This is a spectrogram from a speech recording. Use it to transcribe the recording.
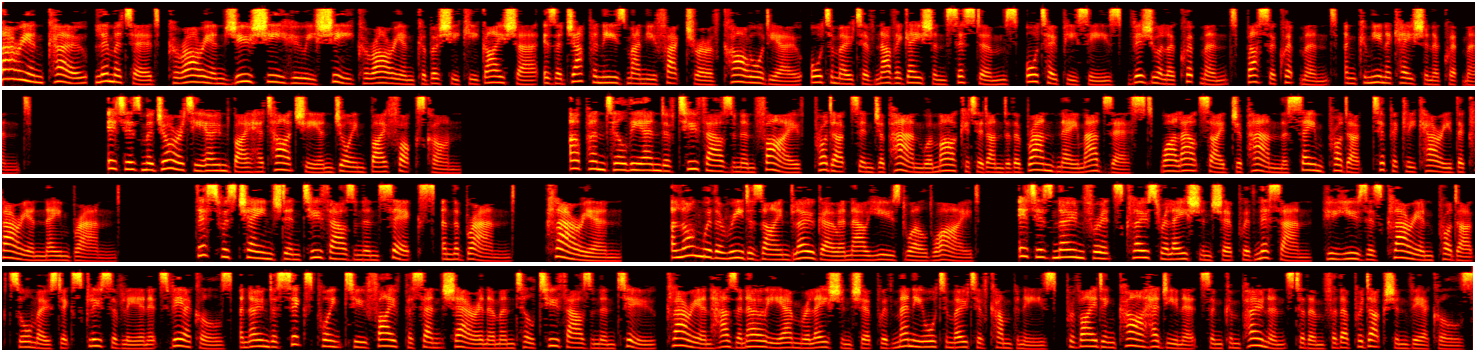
Clarion Co., Limited, Kararian Zhu Shi Hui Shi Kararian Kabushiki Gaisha is a Japanese manufacturer of car audio, automotive navigation systems, autopcs, visual equipment, bus equipment, and communication equipment. It is majority owned by Hitachi and joined by Foxconn. Up until the end of 2005, products in Japan were marketed under the brand name ADDZEST, while outside Japan the same product typically carried the Clarion name brand. This was changed in 2006, and the brand, Clarion, along with a redesigned logo are now used worldwide. It is known for its close relationship with Nissan, who uses Clarion products almost exclusively in its vehicles, and owned a 6.25% share in them until 2002. Clarion has an OEM relationship with many automotive companies, providing car head units and components to them for their production vehicles.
